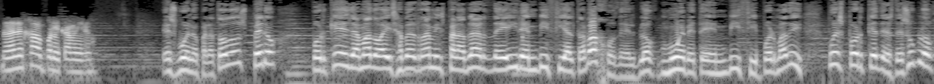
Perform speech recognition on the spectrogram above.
me lo he dejado por el camino. Es bueno para todos, pero ¿por qué he llamado a Isabel Ramis para hablar de ir en bici al trabajo, del blog Muévete en bici por Madrid? Pues porque desde su blog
